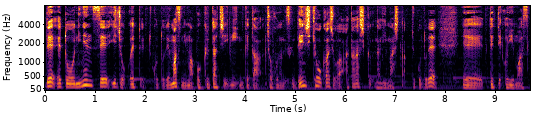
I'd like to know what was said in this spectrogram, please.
で、えっと、2年生以上へということで、まずにまあ僕たちに向けた情報なんですけど、電子教科書が新しくなりましたということで、えー出ております。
